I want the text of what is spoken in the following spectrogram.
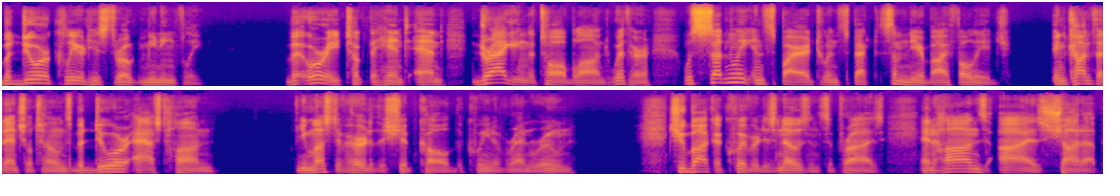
Badure cleared his throat meaningfully. Ve'uri took the hint and, dragging the tall blonde with her, was suddenly inspired to inspect some nearby foliage. In confidential tones, Badure asked Han, You must have heard of the ship called the Queen of Ranroon. Chewbacca quivered his nose in surprise, and Han's eyes shot up.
